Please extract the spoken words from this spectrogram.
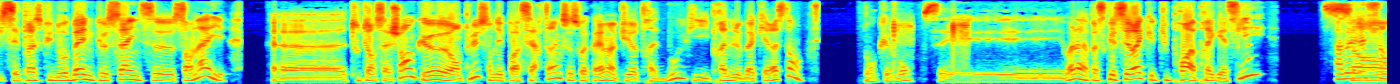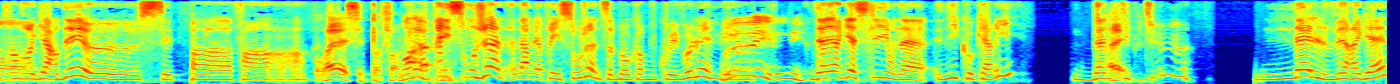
c'est presque une aubaine que Sainz s'en aille, euh, tout en sachant que en plus, on n'est pas certain que ce soit quand même un pilote Red Bull qui prenne le baquet restant. Donc euh, bon, c'est voilà, parce que c'est vrai que tu prends après Gasly. ah ben là, je suis en train de regarder, euh, c'est pas, enfin. Ouais, c'est pas Bon, formidable. après quoi. ils sont jeunes. Non mais après ils sont jeunes, ça peut encore beaucoup évoluer. Mais Oui, euh, oui, oui, oui. derrière Gasly, on a Nico Kari, Dan Ouais. Tictum, Nel Verhagen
